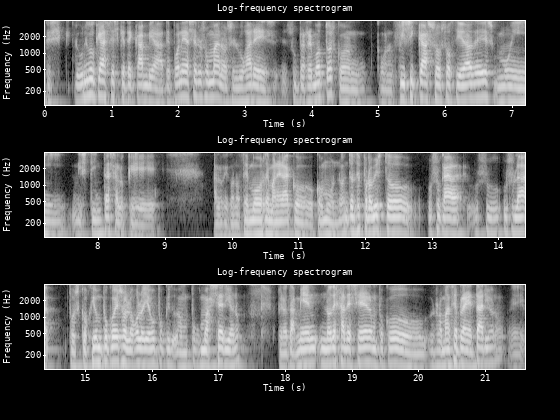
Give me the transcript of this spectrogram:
que lo único que hace es que te cambia, te pone a seres humanos en lugares súper remotos con, con físicas o sociedades muy distintas a lo que a lo que conocemos de manera común. ¿no? Entonces, por lo visto, Úrsula pues cogió un poco eso, luego lo llevó un, poquito, un poco más serio, ¿no? Pero también no deja de ser un poco romance planetario, ¿no? Eh,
